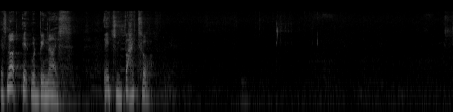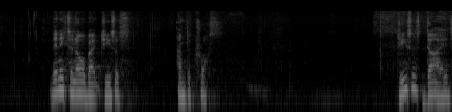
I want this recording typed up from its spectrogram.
It's not, it would be nice. It's vital. They need to know about Jesus and the cross. Jesus died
